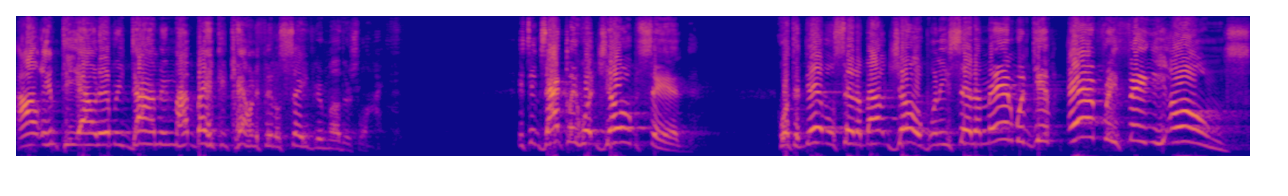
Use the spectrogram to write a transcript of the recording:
I'll empty out every dime in my bank account if it'll save your mother's life. It's exactly what Job said. What the devil said about Job when he said a man would give everything he owns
